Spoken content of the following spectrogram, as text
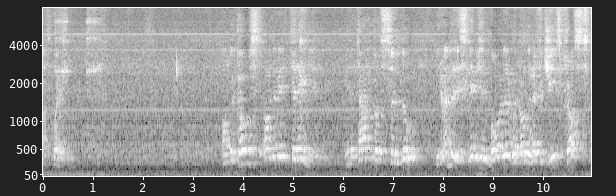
Not quite. On the coast of the Mediterranean, in a town called Sallum. You remember this Libyan border where all the refugees crossed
